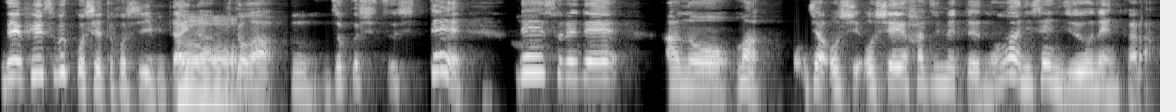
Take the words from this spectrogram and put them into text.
で、Facebook 教えてほしいみたいな人が、うん、続出して、で、それで、あの、まあ、じゃあ教え、教え始めてるのが2014年から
